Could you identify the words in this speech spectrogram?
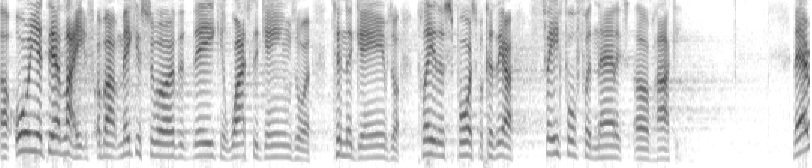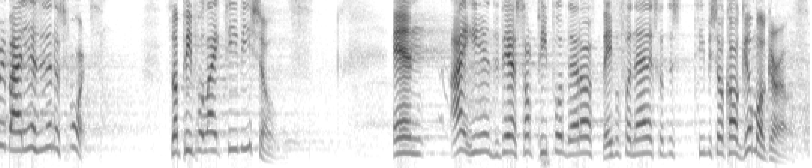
uh, orient their life about making sure that they can watch the games or attend the games or play the sports because they are faithful fanatics of hockey. Now, everybody isn't into sports. Some people like TV shows. And I hear that there are some people that are faithful fanatics of this TV show called Gilmore Girls.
